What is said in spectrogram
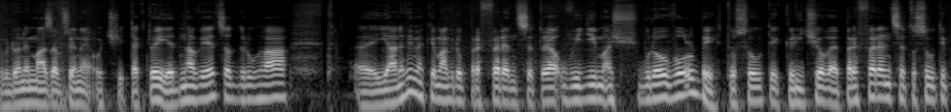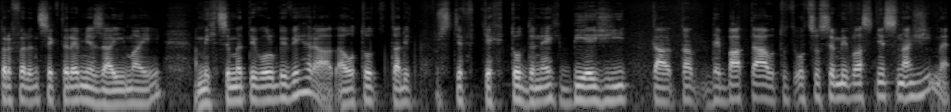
kdo nemá zavřené oči. Tak to je jedna věc a druhá, eh, já nevím, jaké má kdo preference, to já uvidím, až budou volby. To jsou ty klíčové preference, to jsou ty preference, které mě zajímají a my chceme ty volby vyhrát. A o to tady prostě v těchto dnech běží ta, ta debata, o, to, o co se my vlastně snažíme.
